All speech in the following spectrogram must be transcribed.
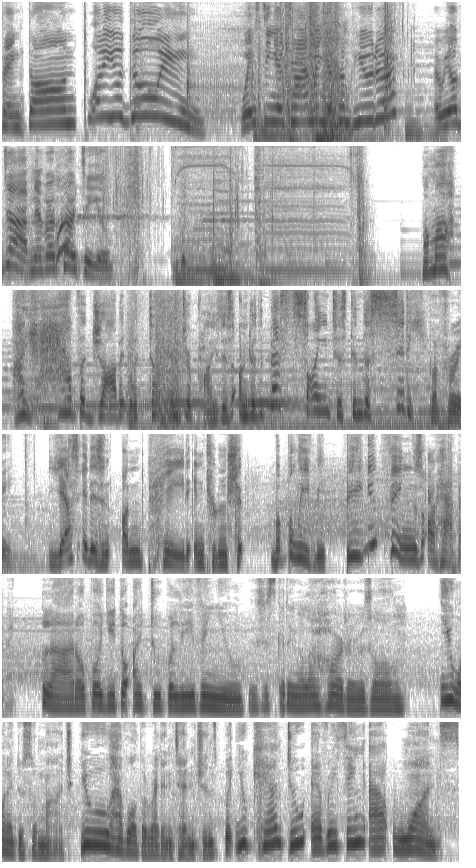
Fenton. What are you doing? Wasting your time on your computer? A real job never occurred to you. Mama, I have a job at McDuck Enterprises under the best scientist in the city. For free. Yes, it is an unpaid internship, but believe me, big things are happening. Claro, Pollito, I do believe in you. It's just getting a lot harder, is all. You want to do so much. You have all the right intentions, but you can't do everything at once.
